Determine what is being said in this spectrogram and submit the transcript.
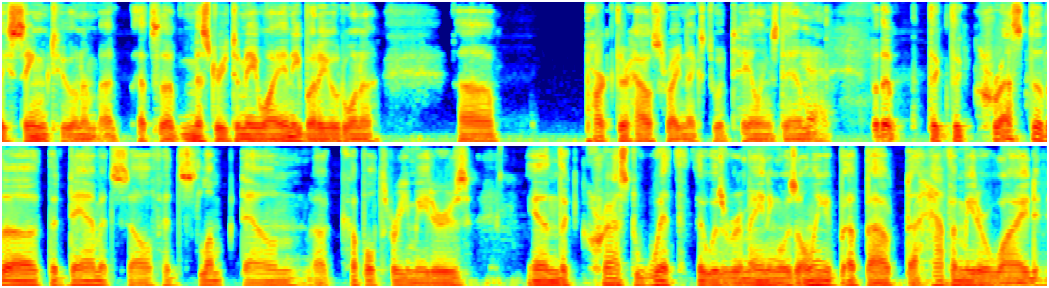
they seem to, and I'm, that's a mystery to me why anybody would want to uh, park their house right next to a tailings dam. Yeah. But the, the the crest of the the dam itself had slumped down a couple three meters, and the crest width that was remaining was only about a half a meter wide.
